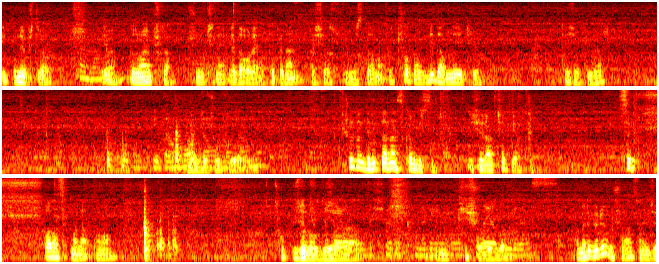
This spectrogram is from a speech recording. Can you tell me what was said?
İlk bunu yapıştıralım. Tamam. Değil mi? O zaman yapışkan. Şunun içine ya da oraya tepeden aşağı sürülmesi daha mantıklı. Çok az. Bir damla yetiyor. Teşekkürler. Bir damla Bence çok iyi oldu. Şuradan deliklerden sıkabilirsin. İçeri akacak ya. Sık. Bana sıkmadan tamam. Çok güzel oldu ya. oldu. Şöyle kamerayı Müthiş oldu. biraz. Kamera görüyor mu şu an sence?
